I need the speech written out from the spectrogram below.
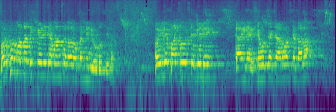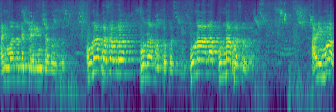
भरपूर मताधिक्याने त्या माणसाला लोकांनी निवडून दिलं. पहिले पाच वर्ष गेले काय नाही. शेवटच्या चार वर्षात आला आणि माझं ते प्लॅनिंग चालू होतं. पुन्हा फसवलं पुन्हा लोक फसली. पुन्हा आला पुन्हा फसवलं. आणि मग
